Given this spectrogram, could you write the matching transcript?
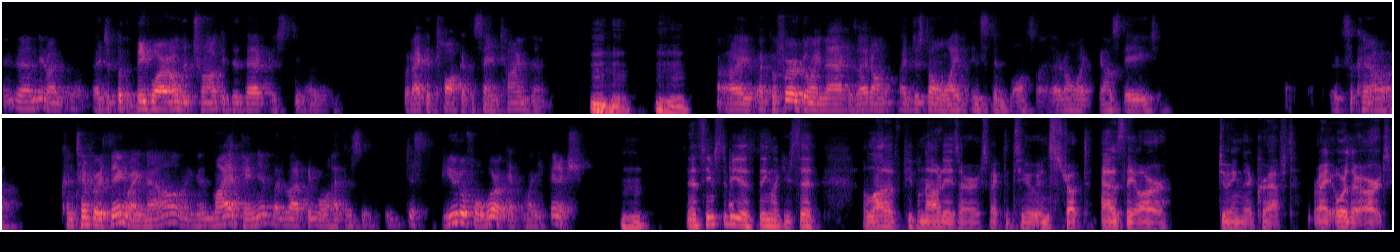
And then, you know, I just put the big wire on the trunk and did that because, you know, but I could talk at the same time then. hmm hmm I, I prefer doing that because I don't, I just don't like instant bonsai. I don't like on stage. It's a kind of a contemporary thing right now, in my opinion, but a lot of people have this just beautiful work at when you finish. Mm-hmm. And it seems to be a thing, like you said, a lot of people nowadays are expected to instruct as they are doing their craft, right? Or their art,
